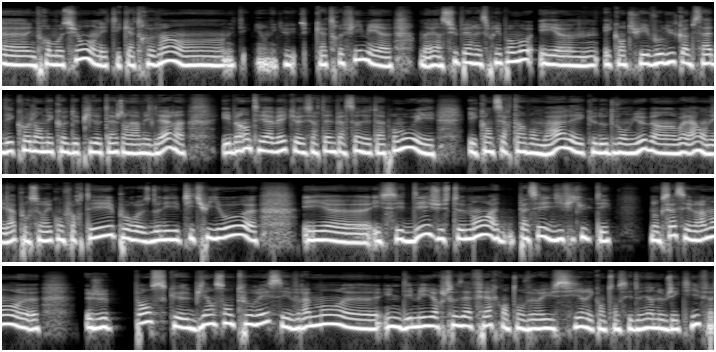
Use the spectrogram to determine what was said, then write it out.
euh, une promotion. On était 80, on était, on que 4 filles, mais euh, on avait un super esprit promo. Et, et quand tu évolues comme ça d'école en école de pilotage dans l'armée de l'air, et eh ben, tu es avec certaines personnes de ta promo. Et, et quand certains vont mal et que d'autres vont mieux, ben voilà, on est là pour se réconforter, pour se donner des petits tuyaux et, et s'aider justement à passer les difficultés. Donc ça, c'est vraiment, euh, je pense que bien s'entourer, c'est vraiment euh, une des meilleures choses à faire quand on veut réussir et quand on s'est donné un objectif.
